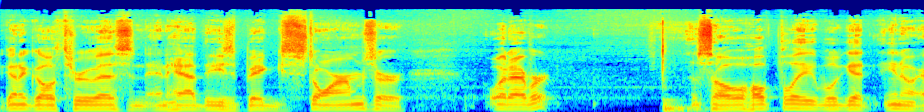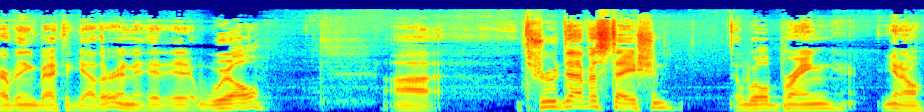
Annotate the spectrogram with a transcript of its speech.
going to go through this and, and have these big storms or whatever. So hopefully we'll get you know everything back together, and it, it will uh, through devastation will bring you know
